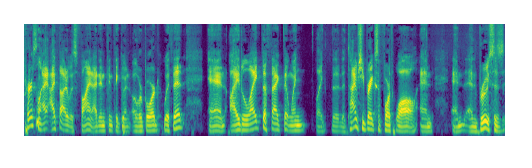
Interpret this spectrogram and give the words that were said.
personally, I, I thought it was fine. I didn't think they went overboard with it, and I like the fact that when like the the time she breaks the fourth wall and and and Bruce is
